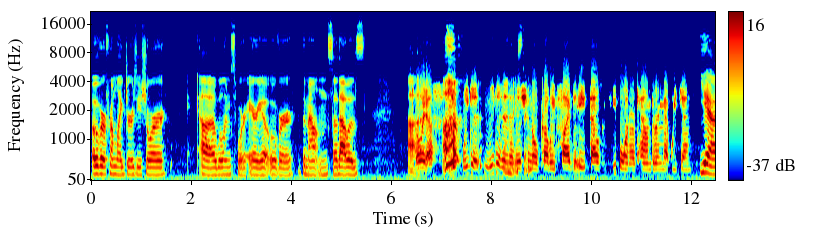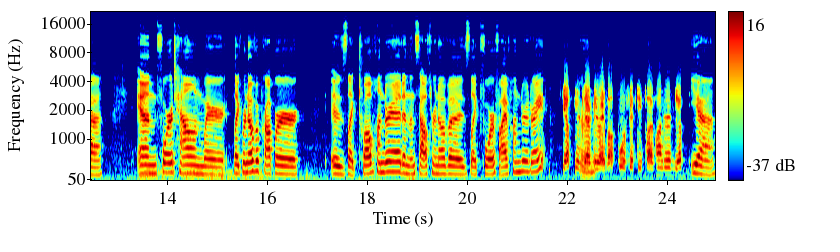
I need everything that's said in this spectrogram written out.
over from like Jersey Shore, uh Williamsport area over the mountains. So that was uh, Oh yes, we get we get an thing. additional probably five to eight thousand people in our town during that weekend. Yeah. And for a town where like Renovo proper is like 1200 and then South Renovo is like 4 or 500, right? Yep, you're exactly right. About 450, 500. Yep, Yeah.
